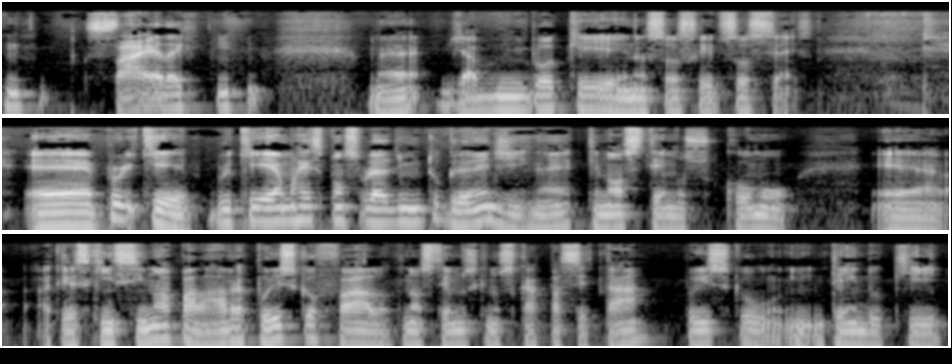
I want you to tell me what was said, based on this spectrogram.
Saia daqui. né? Já me bloqueei nas suas redes sociais. É, por quê? Porque é uma responsabilidade muito grande né, que nós temos como é, aqueles que ensinam a palavra, por isso que eu falo que nós temos que nos capacitar, por isso que eu entendo que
